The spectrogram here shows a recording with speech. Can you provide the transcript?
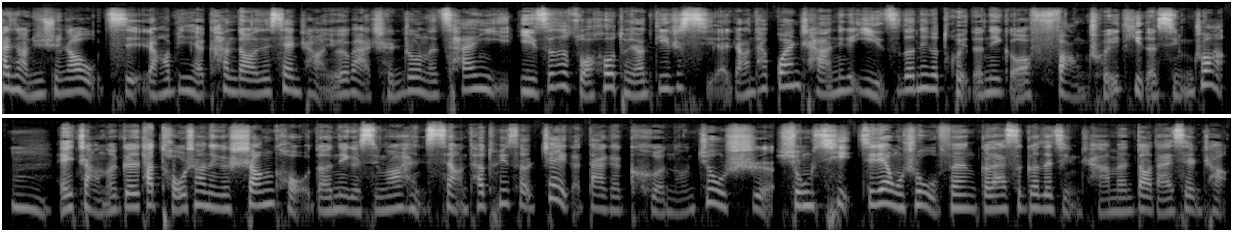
他想去寻找武器，然后并且看到在现场有一把沉重的餐椅，椅子的左后腿上滴着血。然后他观察那个椅子的那个腿的那个纺锤体的形状，嗯，哎，长得跟他头上那个伤口的那个形状很像。他推测这个大概可能就是凶器。七点五十五分，格拉斯哥的警察们到达现场，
